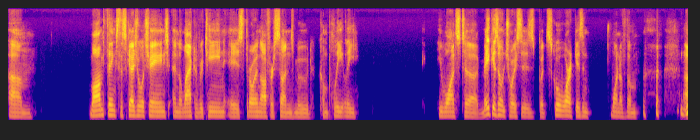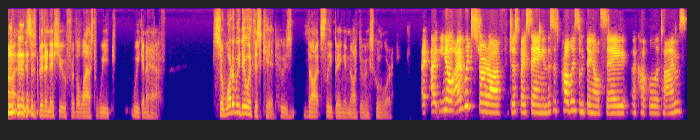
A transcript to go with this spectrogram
Um, mom thinks the schedule change and the lack of routine is throwing off her son's mood completely. He wants to make his own choices, but schoolwork isn't one of them. uh, and this has been an issue for the last week, week and a half. So, what do we do with this kid who's not sleeping and not doing schoolwork? I, I, you know, I would start off just by saying, and this is probably something I'll say a couple of times.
